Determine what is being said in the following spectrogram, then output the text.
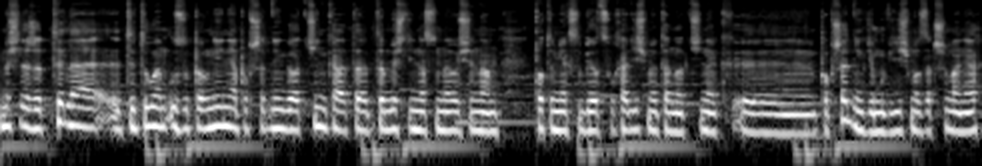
myślę, że tyle tytułem uzupełnienia poprzedniego odcinka, te, te myśli nasunęły się nam po tym, jak sobie odsłuchaliśmy ten odcinek yy, poprzedni, gdzie mówiliśmy o zatrzymaniach,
